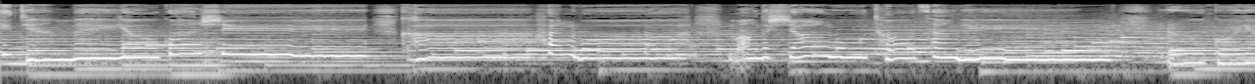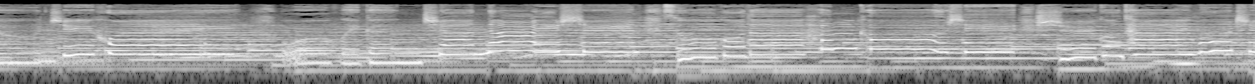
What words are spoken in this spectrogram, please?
一点没有关系。可恨我忙得像木头苍蝇。耐心错过的很可惜时光太无情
